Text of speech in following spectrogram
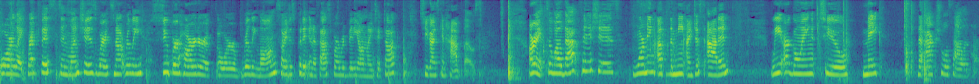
or like breakfasts and lunches where it's not really super hard or, or really long. So I just put it in a fast forward video on my TikTok so you guys can have those. All right, so while that finishes warming up the meat I just added, we are going to make the actual salad part.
